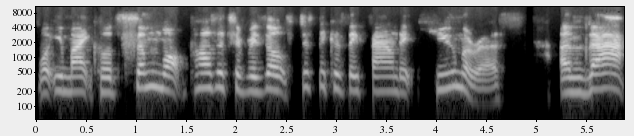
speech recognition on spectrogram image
what you might call somewhat positive results just because they found it humorous and that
